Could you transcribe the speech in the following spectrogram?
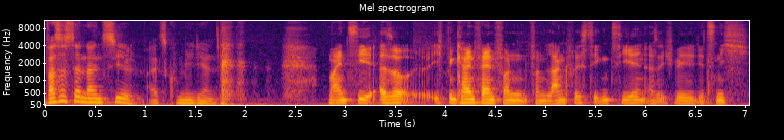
was ist denn dein Ziel als Comedian? mein Ziel, also ich bin kein Fan von, von langfristigen Zielen. Also ich will jetzt nicht,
